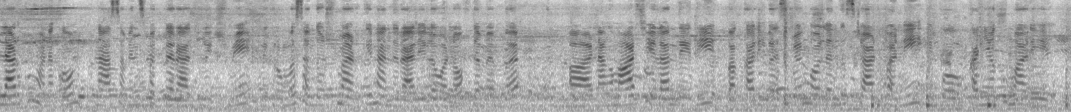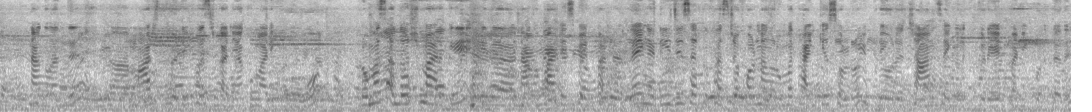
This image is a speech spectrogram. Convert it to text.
எல்லாருக்கும் வணக்கம். நான் சப் இன்ஸ்பெக்டர் ராஜலட்சுமி. எனக்கு ரொம்ப சந்தோஷமாக இருக்குது நான் இந்த ரேலியில் ஒன் ஆஃப் த மெம்பர் நாங்கள் மார்ச் ஏழாம் தேதி பக்காளி வெஸ்ட் பெங்கால்லேருந்து ஸ்டார்ட் பண்ணி இப்போது கன்னியாகுமரி நாங்கள் வந்து மார்ச் தேர்ட்டி ஃபர்ஸ்ட் கன்னியாகுமரி போவோம். ரொம்ப சந்தோஷமாக இருக்குது இது நாங்கள் பார்ட்டிசிபேட் பண்ணுறதுல எங்கள் டிஜி சருக்கு ஃபர்ஸ்ட் ஆஃப் ஆல் நாங்கள் ரொம்ப தேங்க்யூ சொல்கிறோம் இப்படி ஒரு சான்ஸ் எங்களுக்கு கிரியேட் பண்ணி கொடுத்தது.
